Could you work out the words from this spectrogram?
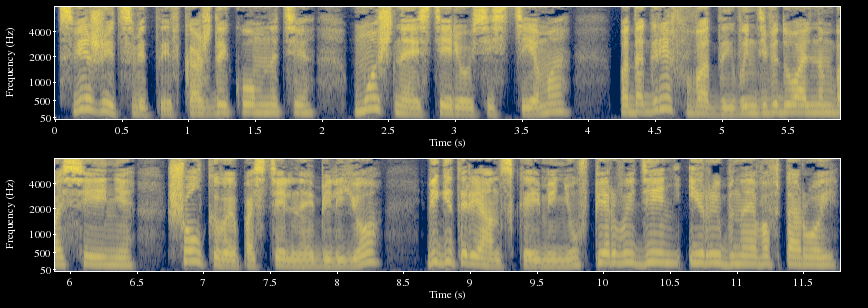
Свежие цветы в каждой комнате, мощная стереосистема, подогрев воды в индивидуальном бассейне, шелковое постельное белье, вегетарианское меню в первый день и рыбное во второй,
